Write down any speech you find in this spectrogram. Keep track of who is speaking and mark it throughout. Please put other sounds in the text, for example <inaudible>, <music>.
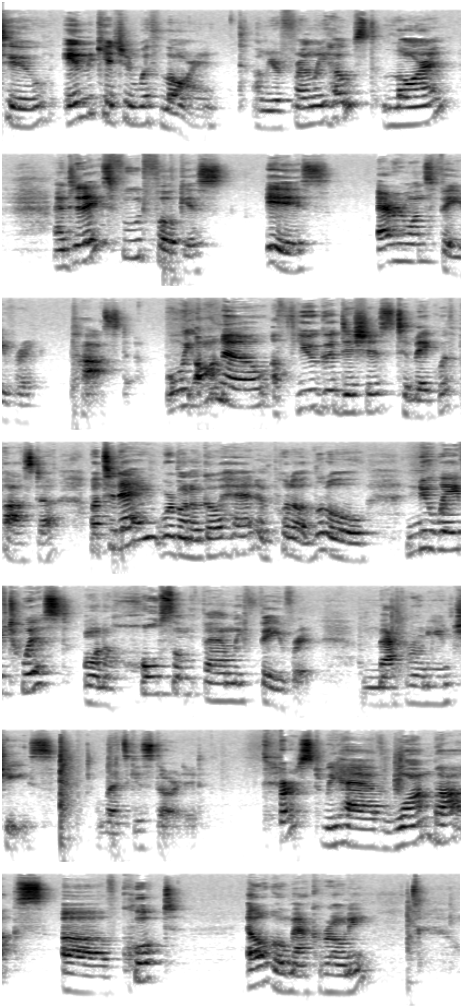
Speaker 1: to In the Kitchen with Lauren. I'm your friendly host, Lauren, and today's food focus is everyone's favorite, pasta. Well, we all know a few good dishes to make with pasta, but today we're going to go ahead and put a little new wave twist on a wholesome family favorite, macaroni and cheese. Let's get started. First, we have one box of cooked elbow macaroni,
